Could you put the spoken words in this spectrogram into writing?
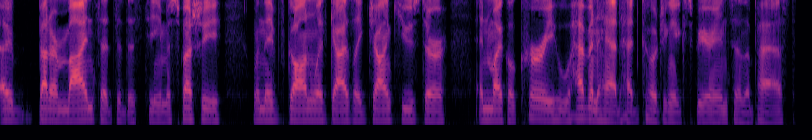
a better mindset to this team, especially when they've gone with guys like John Kuester and Michael Curry, who haven't had head coaching experience in the past.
